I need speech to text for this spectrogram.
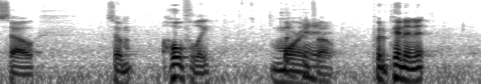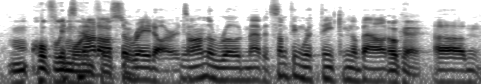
So, so hopefully, more a pin in info. Put a pin in it. M- Hopefully, It's more It's not info. off the radar. It's Yeah. on the roadmap. It's something we're thinking about. Okay. Um,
